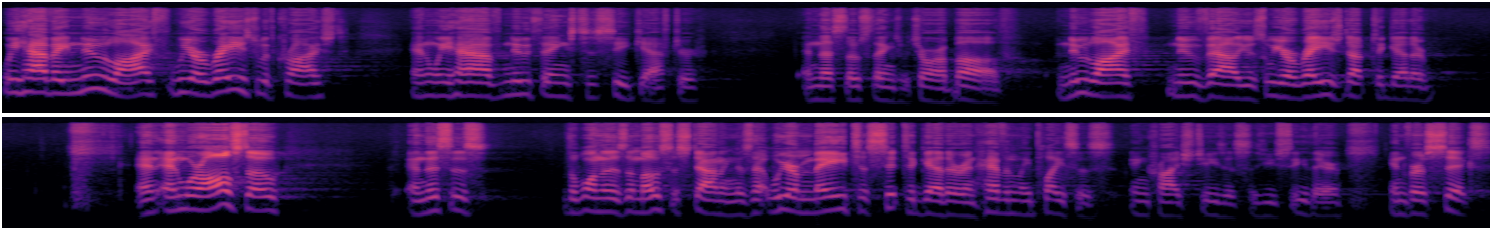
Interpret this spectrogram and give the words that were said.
We have a new life. We are raised with Christ, and we have new things to seek after, and that's those things which are above. New life, new values. We are raised up together. And, and we're also, and this is the one that is the most astounding, is that we are made to sit together in heavenly places in Christ Jesus, as you see there in verse 6.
